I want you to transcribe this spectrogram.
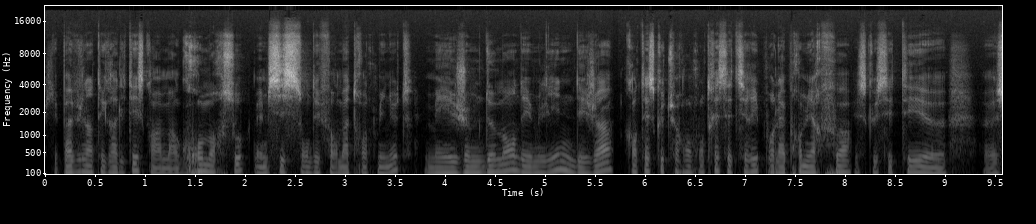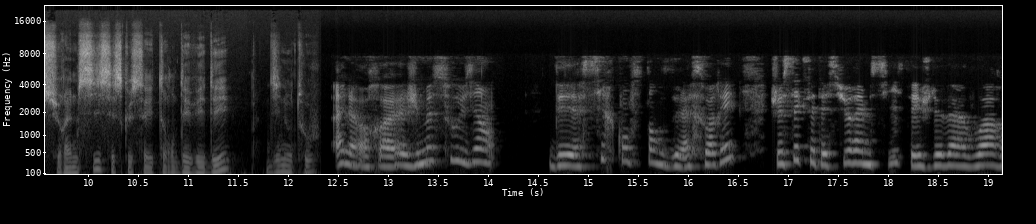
Je n'ai pas vu l'intégralité, c'est quand même un gros morceau, même si ce sont des formats 30 minutes. Mais je me demande, Emeline, déjà, quand est-ce que tu as rencontré cette série pour la première fois? Est-ce que c'était sur M6 Est-ce que ça a été en DVD Dis-nous tout. Alors, je me souviens des circonstances de la soirée. Je sais que c'était sur M6 et je devais avoir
